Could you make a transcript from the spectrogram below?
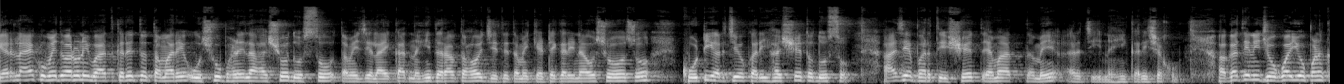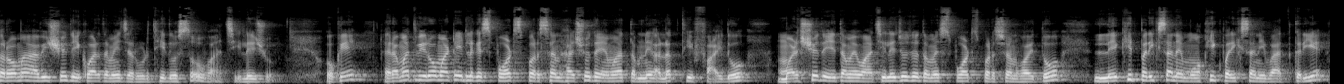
ગેરલાયક ઉમેદવારોની વાત કરીએ તો તમારે ઓછું ભણેલા હશો દોસ્તો. તમે જે લાયકાત નહીં ધરાવતા હોય, જે તે તમે કેટેગરીના ઓછો હશો, ખોટી અરજીઓ કરી હશે તો દોસ્તો, આ જે ભરતી છે, તેમાં તમે અરજી નહીં કરી શકો. અગત્યની જોગવાઈઓ પણ કરવામાં આવી છે, તો એકવાર તમે જરૂરથી દોસ્તો વાંચી લેજો. ઓકે રમતવીરો માટે એટલે કે સ્પોર્ટ્સ પર્સન હશો, તો એમાં તમને અલગથી ફાયદો મળશે, તો એ તમે વાંચી લેજો. જો તમે સ્પોર્ટ્સ પર્સન હોય તો લેખિત પરીક્ષા અને મૌખિક પરીક્ષાની વાત કરીએ,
